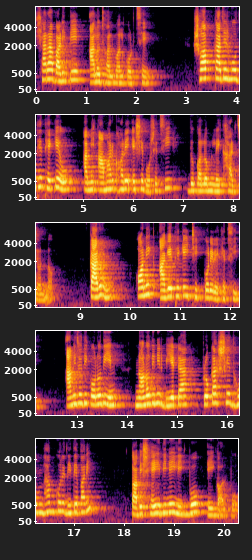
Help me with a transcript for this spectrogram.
সারা বাড়িতে আলো ঝলমল করছে। সব কাজের মধ্যে থেকেও আমি আমার ঘরে এসে বসেছি দুকলম লেখার জন্য। কারণ অনেক আগে থেকেই ঠিক করে রেখেছি। আমি যদি কোনো দিন ননদিনীর বিয়েটা প্রকাশ্যে ধুমধাম করে দিতে পারি? তবে সেই দিনেই লিখব এই গল্প।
